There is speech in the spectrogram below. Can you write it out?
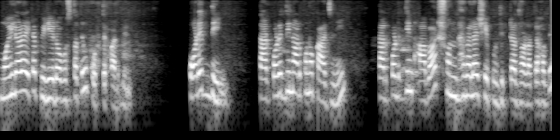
মহিলারা এটা পিরিয়ড অবস্থাতেও করতে পারবেন। পরের দিন, তারপরের দিন আর কোনো কাজ নেই। তারপরের দিন আবার সন্ধ্যাবেলায় সেই প্রদীপটা ধরাতে হবে।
